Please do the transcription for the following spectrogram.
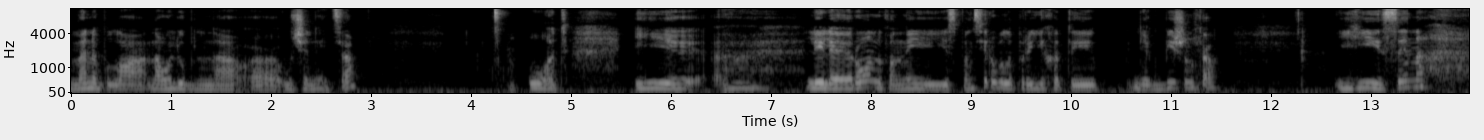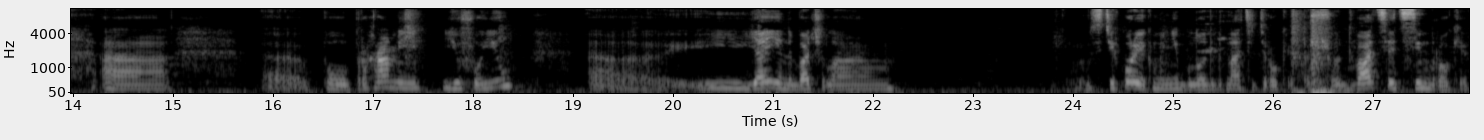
У мене була наулюблена учениця. От. І е, Ліля і Рон вони її спонсорували приїхати як біженка. Її сина. А, е, по програмі U4U. Е, І я її не бачила з тих пор, як мені було 19 років, так що 27 років.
